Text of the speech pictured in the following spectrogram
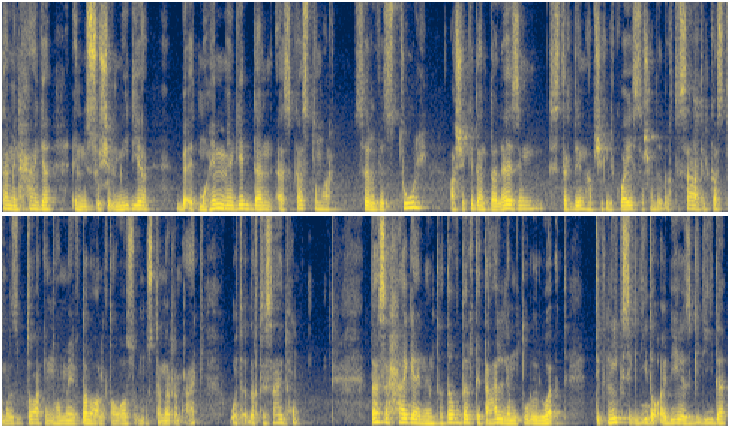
تامن حاجة إن ال social media بقت مهمة جدا as customer service tool عشان كده انت لازم تستخدمها بشكل كويس عشان تقدر تساعد ال customers بتوعك ان هم يفضلوا على تواصل مستمر معاك وتقدر تساعدهم تاسع حاجة ان انت تفضل تتعلم طول الوقت techniques جديدة و ideas جديدة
